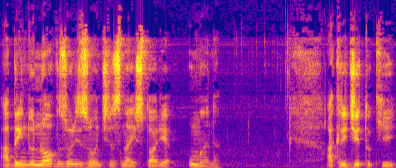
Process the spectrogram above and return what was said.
abrindo novos horizontes na história humana. Acredito que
